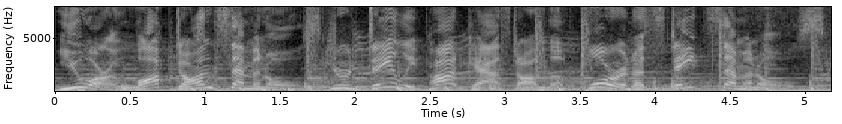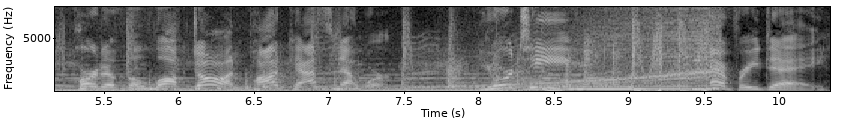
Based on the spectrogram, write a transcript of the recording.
You are Locked On Seminoles, your daily podcast on the Florida State Seminoles, part of the Locked On Podcast Network. Your team every day.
